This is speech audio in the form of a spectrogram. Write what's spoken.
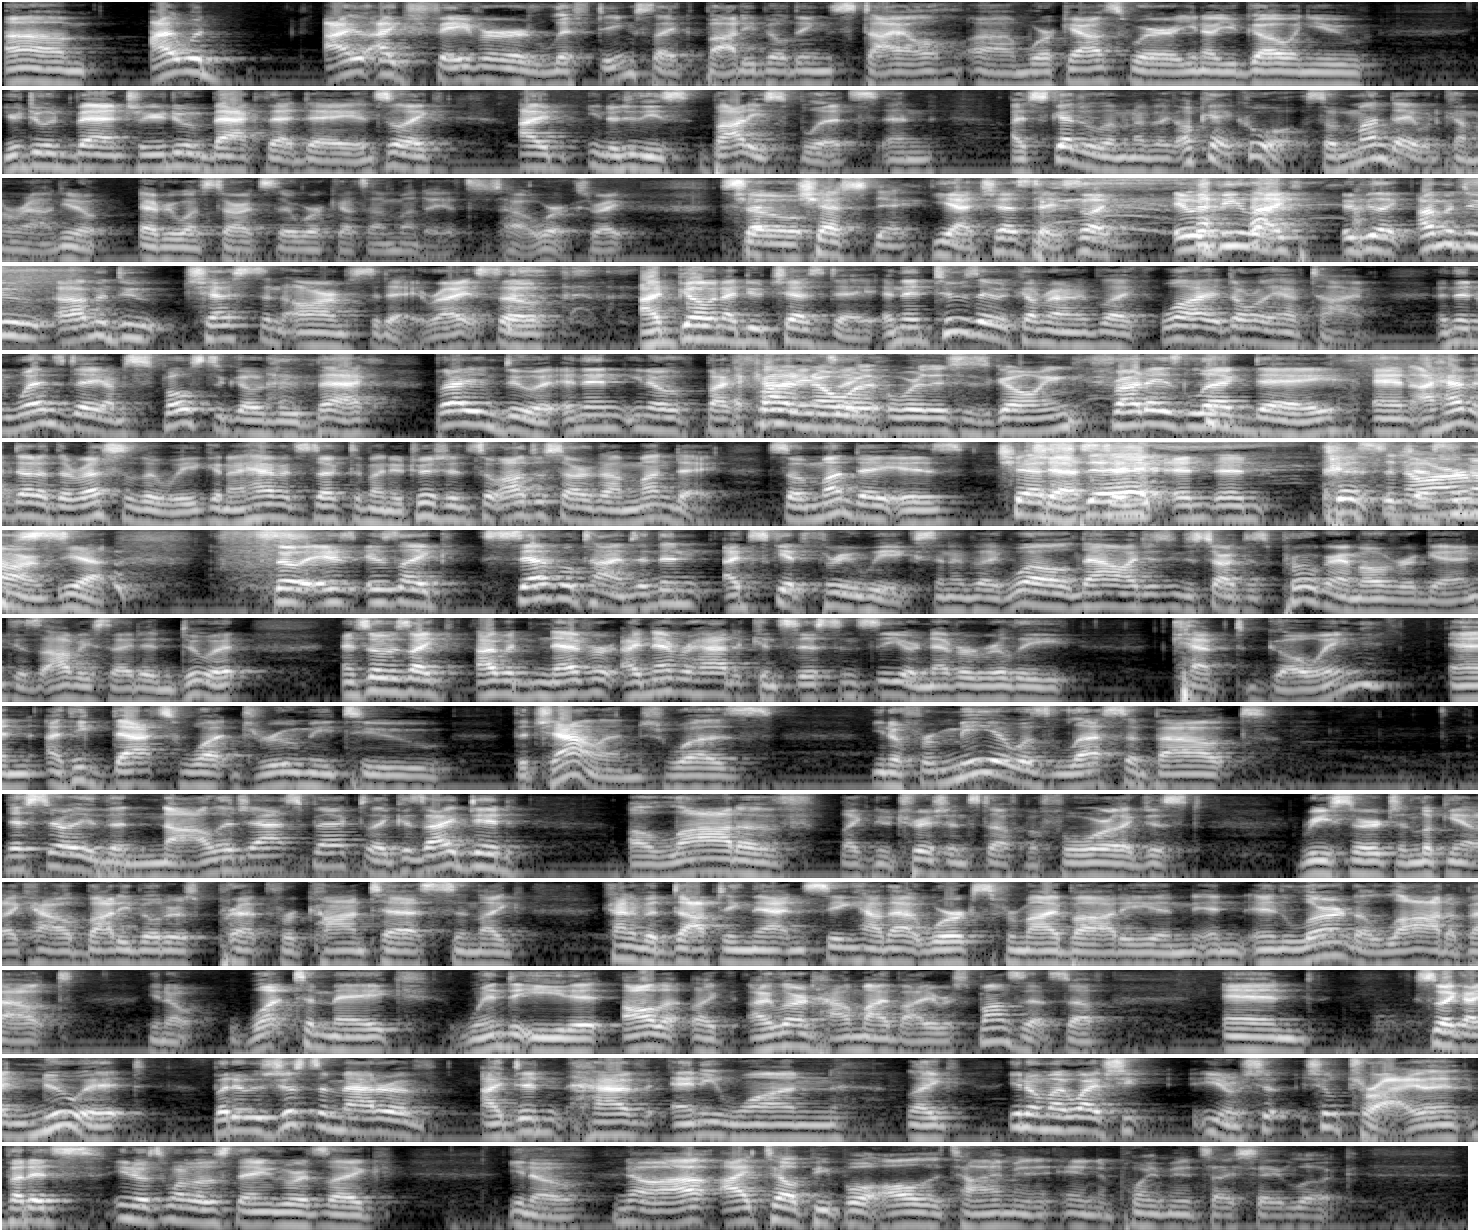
um, I would I, I favor liftings like bodybuilding style um, workouts where you know you go and you you're doing bench or you're doing back that day, and so like I you know do these body splits and I'd schedule them and I'd be like, okay, cool. So Monday would come around. You know, everyone starts their workouts on Monday. That's just how it works, right? So Ch- chest day. yeah, chest day. So like it would be like it'd be like I'm gonna do I'm gonna do chest and arms today, right? So I'd go and I would do chest day, and then Tuesday would come around and be like, well, I don't really have time, and then Wednesday I'm supposed to go do back, but I didn't do it, and then you know by Friday. I kind of know it's like, where, where this is going. Friday's leg day, and I haven't done it the rest of the week, and I haven't stuck to my nutrition, so I'll just start it on Monday. So Monday is Chest chest day. and, and, and Chest and arms. yeah. So it's it was like several times, and then I'd skip three weeks, and I'd be like, "Well, now I just need to start this program over again because obviously I didn't do it." And so it was like I would never, I never had a consistency or never really kept going, and I think that's what drew me to the challenge. Was you know, for me, it was less about necessarily the knowledge aspect like because i did a lot of like nutrition stuff before like just research and looking at like how bodybuilders prep for contests and like kind of adopting that and seeing how that works for my body and and, and learned a lot about you know, what to make, when to eat it, all that. Like I learned how my body responds to that stuff, and so like I knew it, but it was just a matter of I didn't have anyone like you know my wife she you know she'll, she'll try, but it's you know it's one of those things where it's like you know. No, I, I tell people all the time in, in appointments. I say, look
